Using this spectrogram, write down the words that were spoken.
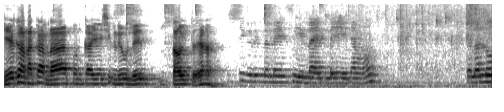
हे गाणं काढला पण काय हे शिगडी लय ताव येतं है ना? शिगडीला लय सी लाइट लय त्यामुळं त्याला लो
